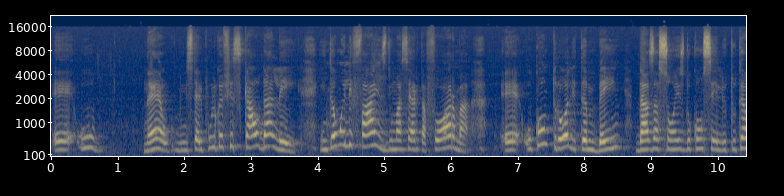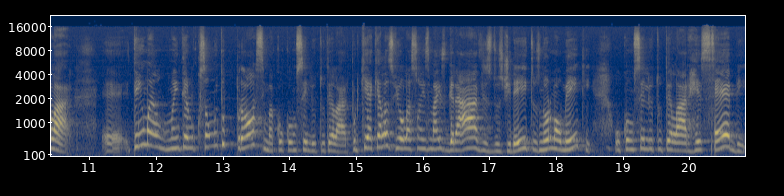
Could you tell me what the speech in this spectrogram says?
é, o né? O Ministério Público é fiscal da lei. Então, ele faz, de uma certa forma, é, o controle também das ações do Conselho Tutelar. É, tem uma, uma, interlocução muito próxima com o Conselho Tutelar, porque aquelas violações mais graves dos direitos, normalmente o Conselho Tutelar recebe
